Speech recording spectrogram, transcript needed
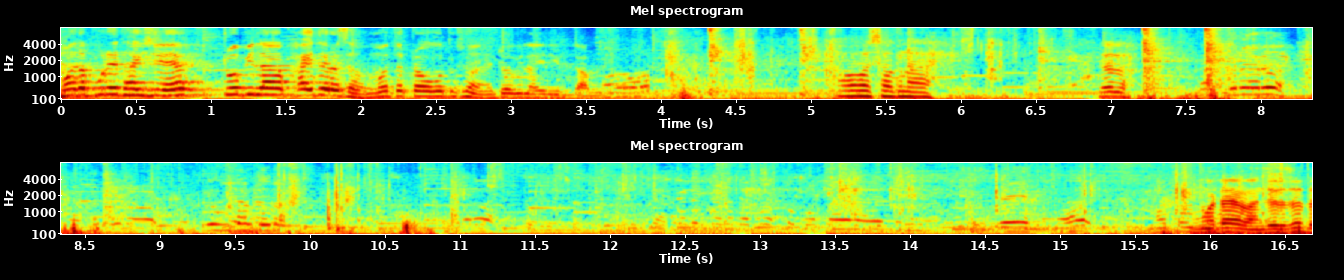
म त पुरै थाकिसक्यो यार। टोपी लगाएको फाइदा रहेछ। म त टाउको दुख्छ भने टोपी लगाइदिएको काम अब। सक्न। ल ल। मोटायो भन्छ रहेछ त।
